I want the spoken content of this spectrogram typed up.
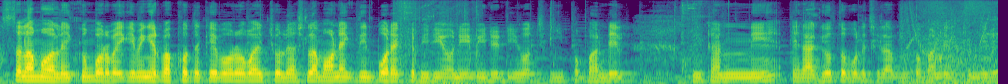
আসসালামু আলাইকুম বড় ভাই গেমিংয়ের পক্ষ থেকে বড় ভাই চলে আসলাম অনেক দিন পর একটা ভিডিও নিয়ে। ভিডিওটি হচ্ছে হিপ হপ বান্ডিল রিটার্ন নিয়ে। এর আগেও তো বলেছিলাম হিপ হপ বান্ডিল রিটার্ন দিবে।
